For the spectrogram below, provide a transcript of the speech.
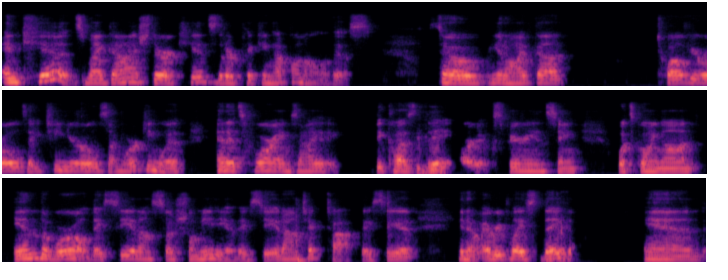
and kids my gosh there are kids that are picking up on all of this so you know i've got 12 year olds 18 year olds i'm working with and it's for anxiety because mm-hmm. they are experiencing what's going on in the world they see it on social media they see it on tiktok they see it you know every place they right. go and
